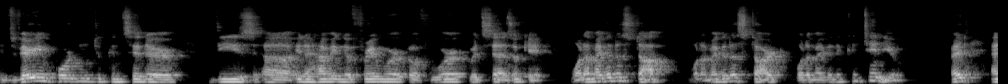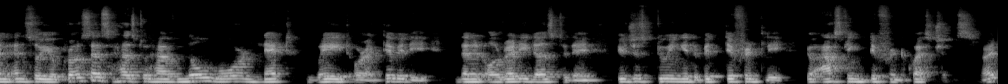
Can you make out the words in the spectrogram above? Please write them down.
it's very important to consider these, uh, you know, having a framework of work which says, okay, what am I going to stop? What am I going to start? What am I going to continue? right and and so your process has to have no more net weight or activity than it already does today you're just doing it a bit differently you're asking different questions right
